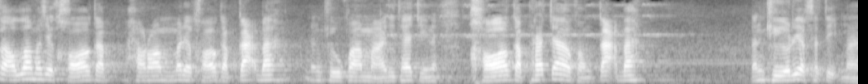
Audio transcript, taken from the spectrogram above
กับอัลลอฮ์ไม่ใช่ขอกับฮารอมไม่ได้ขอกับกะบะนั่นคือความหมายที่แท้จริงนะขอกับพระเจ้าของกะบะนั่นคือเรียกสติมา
